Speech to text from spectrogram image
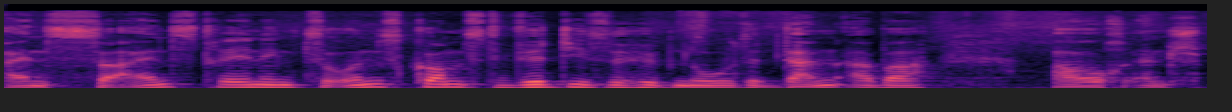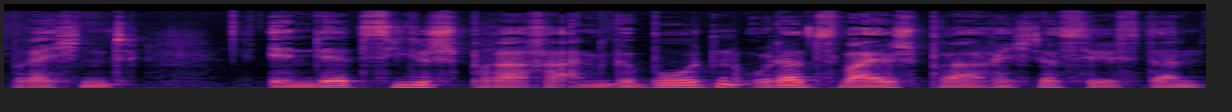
1 zu 1 Training zu uns kommst, wird diese Hypnose dann aber auch entsprechend in der Zielsprache angeboten oder zweisprachig. Das hilft dann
